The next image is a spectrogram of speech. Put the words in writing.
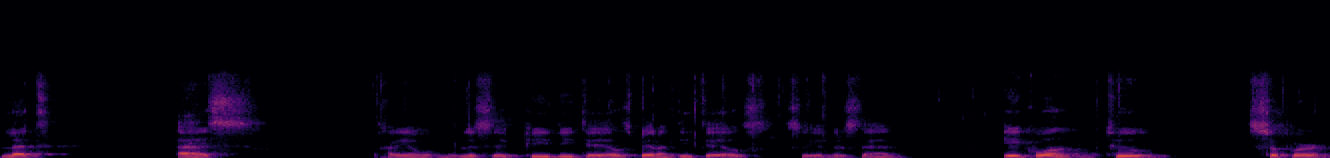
let s, let's say p details, parent details, so you understand, equal to super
